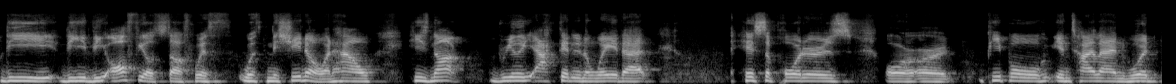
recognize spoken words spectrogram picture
the the the off-field stuff with with Nishino and how he's not really acted in a way that his supporters or or people in Thailand would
